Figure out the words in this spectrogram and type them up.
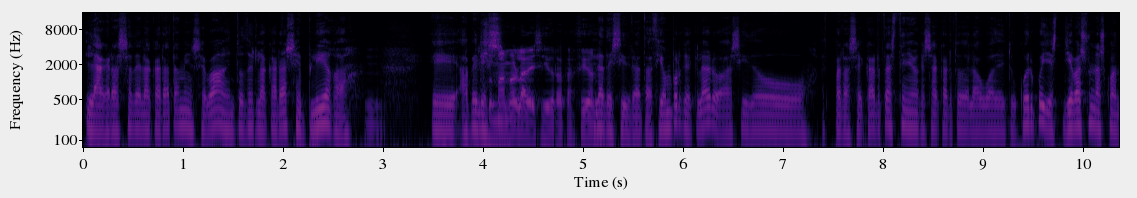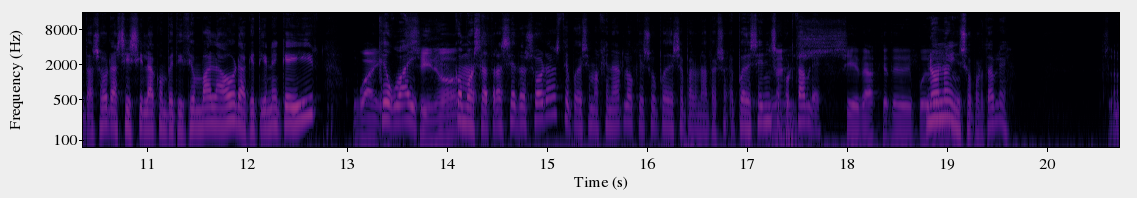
La grasa de la cara también se va, entonces la cara se pliega. Mm. Eh, a ver, Y es- sumamos la deshidratación. la deshidratación, porque claro, ha sido. Para secarte has tenido que sacar todo el agua de tu cuerpo y es- llevas unas cuantas horas. Y si la competición va a la hora que tiene que ir, Guay. qué guay. Si no, Como se atrase dos horas, te puedes imaginar lo que eso puede ser para una persona. Puede ser la insoportable. ansiedad que te puede... No, no, insoportable. la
